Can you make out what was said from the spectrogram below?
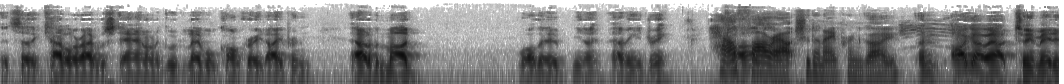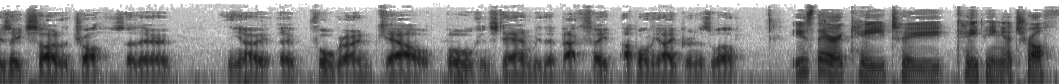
that so the cattle are able to stand on a good level concrete apron out of the mud while they're, you know, having a drink. How Cars. far out should an apron go? And I go out two metres each side of the trough, so they're, you know, a full-grown cow or bull can stand with their back feet up on the apron as well. Is there a key to keeping a trough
